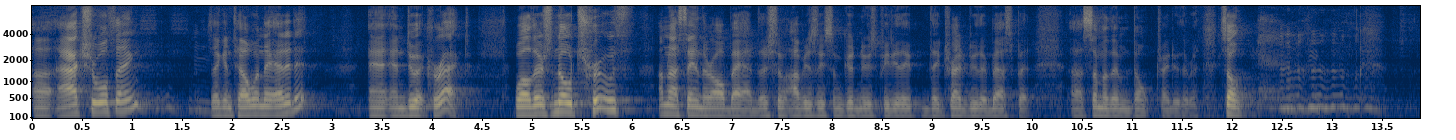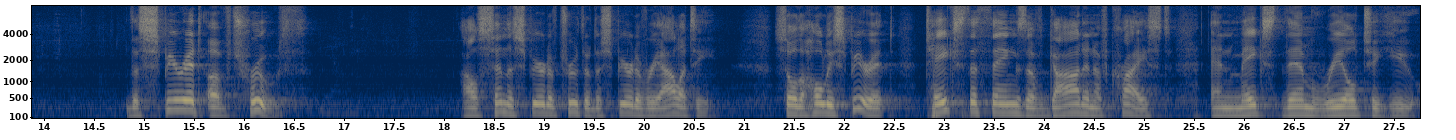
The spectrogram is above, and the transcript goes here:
uh, actual thing, they can tell when they edit it, and, and do it correct. Well, there's no truth. I'm not saying they're all bad. There's some, obviously some good news, PD. They, they try to do their best, but uh, some of them don't try to do their best. So, the spirit of truth, I'll send the spirit of truth or the spirit of reality. So, the Holy Spirit takes the things of God and of Christ and makes them real to you.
